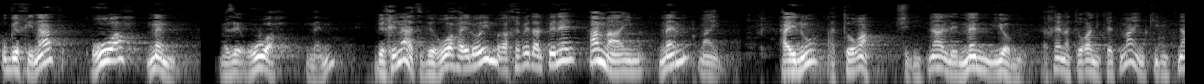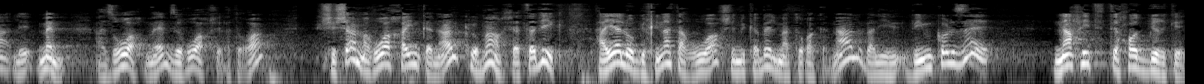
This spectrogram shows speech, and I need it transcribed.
הוא בחינת רוח מם. מה זה רוח מם? בחינת ורוח האלוהים מרחפת על פני המים, מם מים. היינו התורה שניתנה למם יום, לכן התורה נקראת מים כי ניתנה למם. אז רוח מם זה רוח של התורה, ששם הרוח חיים כנ"ל, כלומר שהצדיק היה לו בחינת הרוח שמקבל מהתורה כנ"ל, ועם כל זה נחית תחות ברכי,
